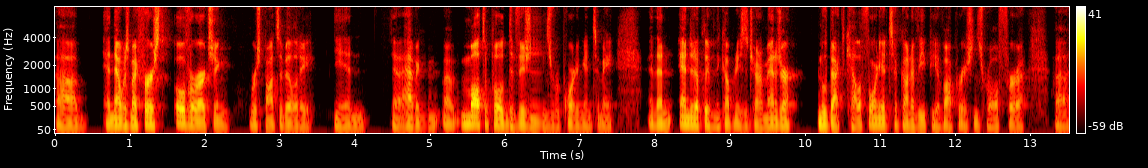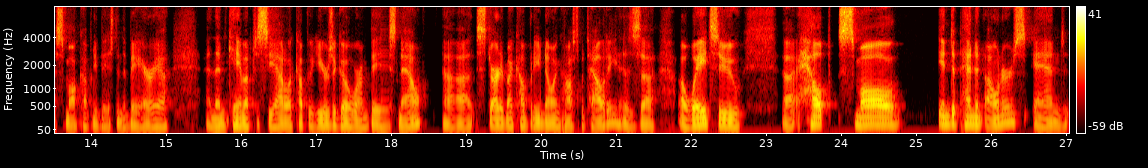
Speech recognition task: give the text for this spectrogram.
Um, and that was my first overarching responsibility in uh, having uh, multiple divisions reporting into me, and then ended up leaving the company as a general manager moved back to California, took on a VP of operations role for a, a, small company based in the Bay Area, and then came up to Seattle a couple of years ago, where I'm based now. Uh, started my company, Knowing Hospitality, as a, a way to uh, help small independent owners and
